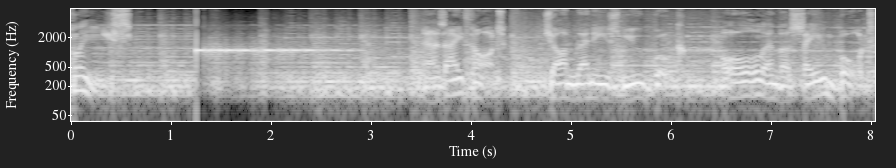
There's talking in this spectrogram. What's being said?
please. As I thought, Jon Rennie's new book, All in the Same Boat,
